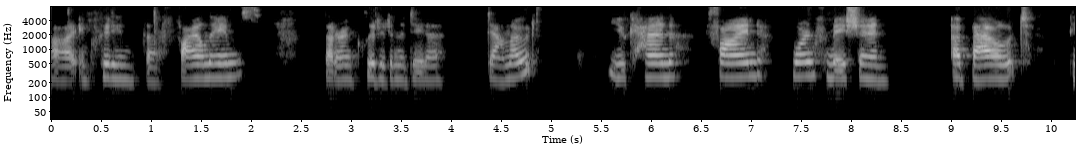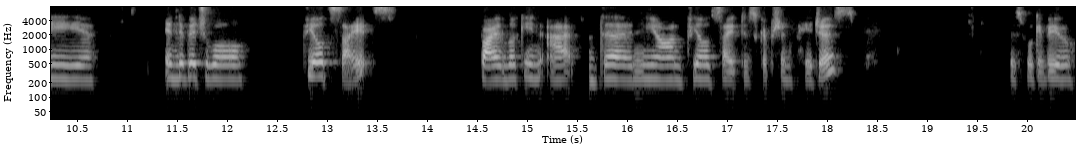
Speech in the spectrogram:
uh, including the file names that are included in the data download. You can find more information about the individual field sites by looking at the NEON field site description pages. This will give you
